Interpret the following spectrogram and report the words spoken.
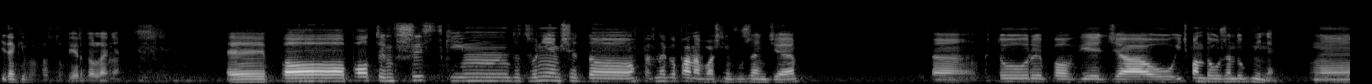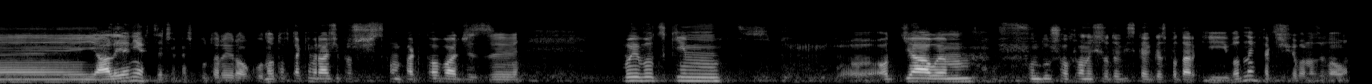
i takie po prostu pierdolenie. Yy, Po, po tym wszystkim dodzwoniłem się do pewnego pana właśnie w urzędzie, e, który powiedział: idź pan do urzędu gminy. E, Ale ja nie chcę czekać półtorej roku. No to w takim razie proszę się skontaktować z wojewódzkim oddziałem Funduszu Ochrony Środowiska i Gospodarki Wodnej, tak to się chyba nazywało.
